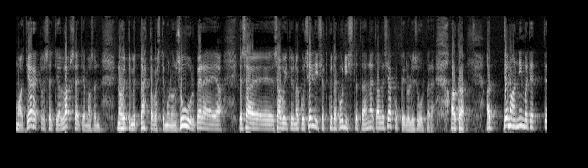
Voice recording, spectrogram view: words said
omad järglased ja lapsed ja ma saan. noh, ütleme, et nähtavasti mul on suur pere ja, ja sa, sa võid ju nagu selliselt kuidagi unistada, näed, alles Jakobil oli suur pere. aga, aga tema on niimoodi, et,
